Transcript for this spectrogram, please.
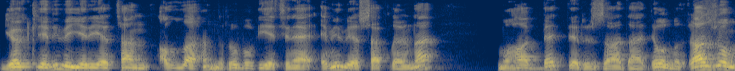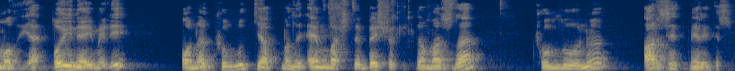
gökleri ve yeri yatan Allah'ın rububiyetine, emir ve yasaklarına muhabbet ve rızadade olmalı. Razı olmalı yani. Boyun eğmeli, ona kulluk yapmalı. En başta beş vakit namazla kulluğunu arz etmelidir.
